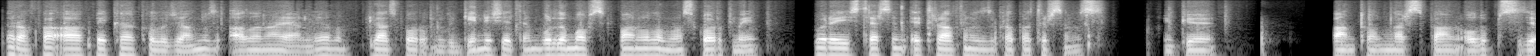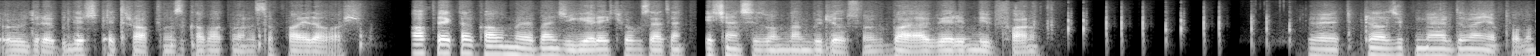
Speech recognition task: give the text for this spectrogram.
Bu tarafa AFK kalacağımız alanı ayarlayalım. Platformumuzu genişletelim. Burada mob spawn olamaz korkmayın. Burayı isterseniz etrafınızı kapatırsınız. Çünkü fantomlar spawn olup sizi öldürebilir. Etrafınızı kapatmanızda fayda var. AFK kalmaya bence gerek yok zaten. Geçen sezondan biliyorsunuz bayağı verimli bir farm. Evet birazcık merdiven yapalım.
